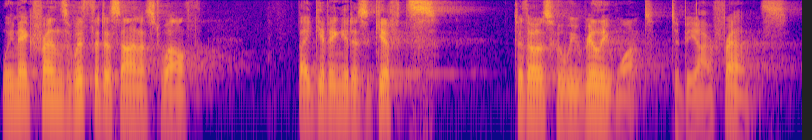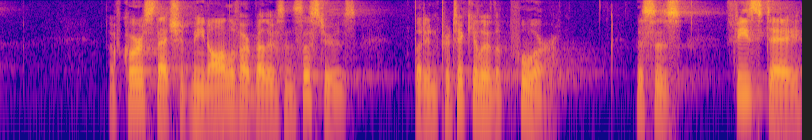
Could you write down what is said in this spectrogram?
We make friends with the dishonest wealth by giving it as gifts to those who we really want to be our friends. Of course, that should mean all of our brothers and sisters, but in particular the poor. This is feast day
